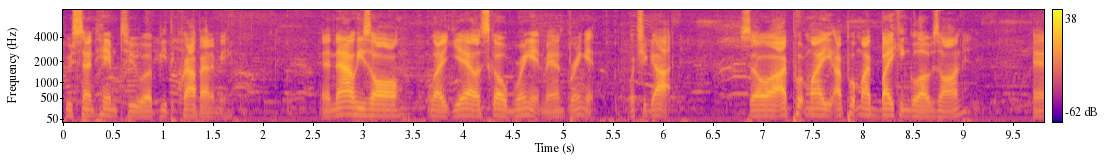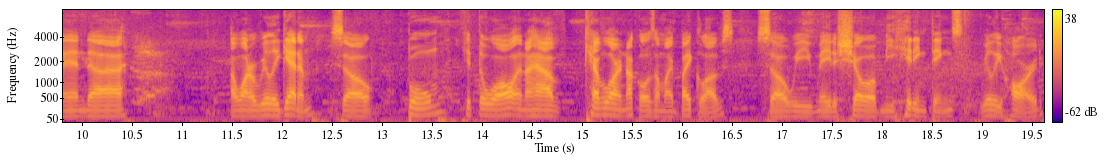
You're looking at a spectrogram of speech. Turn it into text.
who sent him to uh, beat the crap out of me. And now he's all like, "Yeah, let's go, bring it, man, bring it. What you got?" So uh, I put my I put my biking gloves on, and uh, I want to really get him. So boom, hit the wall, and I have Kevlar knuckles on my bike gloves. So we made a show of me hitting things really hard.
